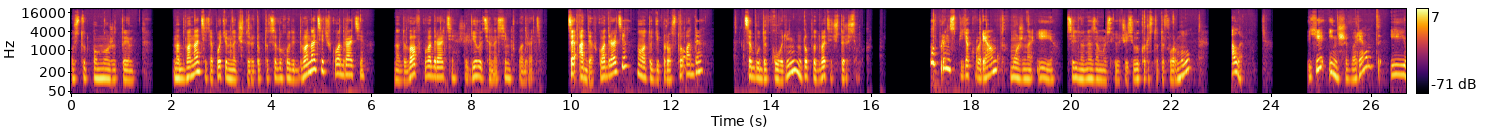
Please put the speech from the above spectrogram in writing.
ось тут помножити на 12, а потім на 4. Тобто це виходить 12 в квадраті на 2 в квадраті, що ділиться на 7 в квадраті. Це АД в квадраті, ну а тоді просто АД. Це буде корінь, ну тобто 24 сьомих. Ну, в принципі, як варіант, можна і сильно не замислюючись використати формулу. Але є інший варіант, і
